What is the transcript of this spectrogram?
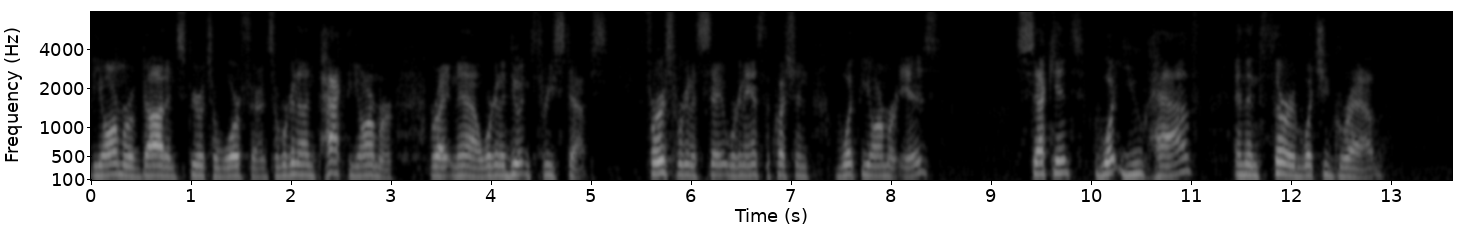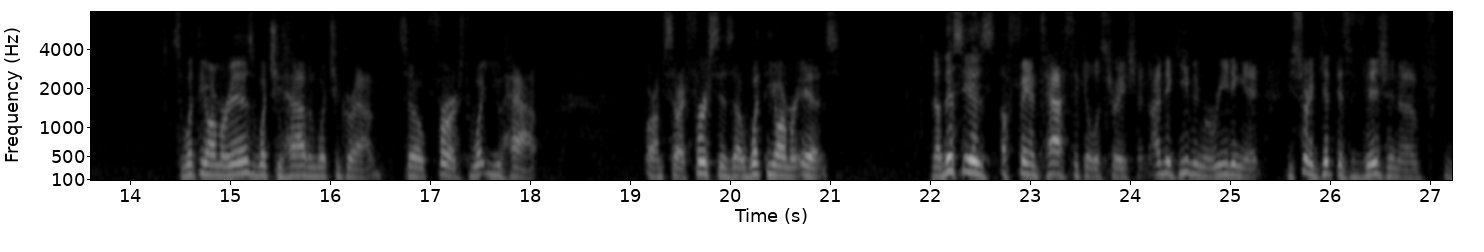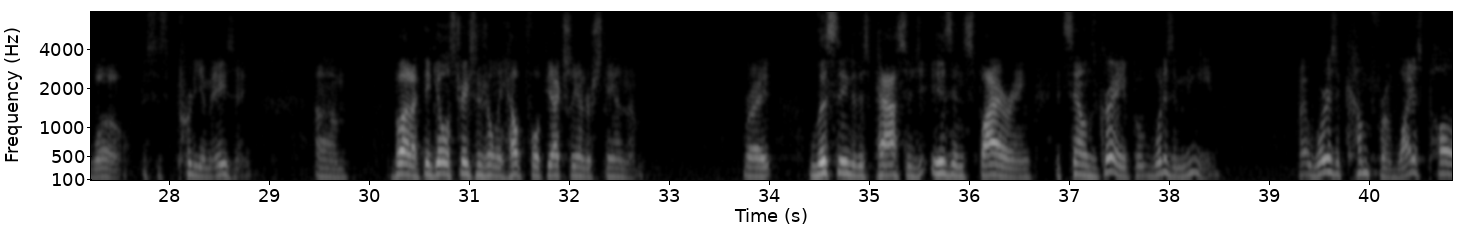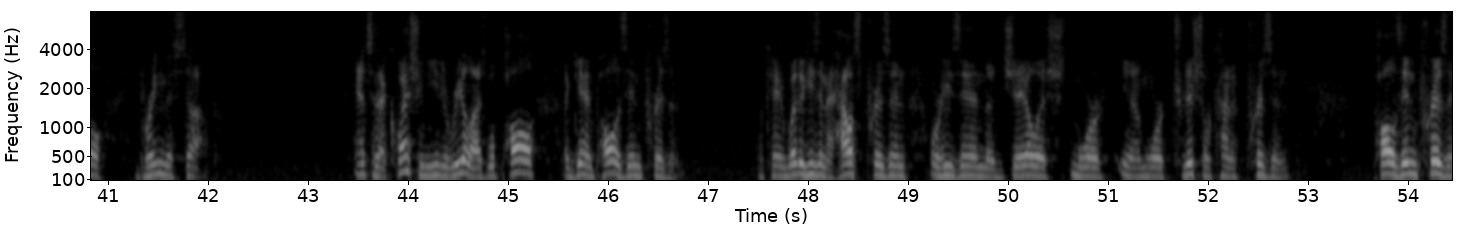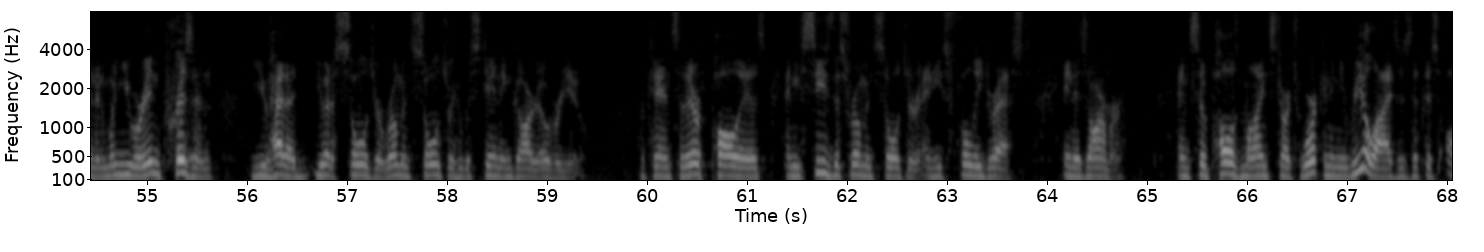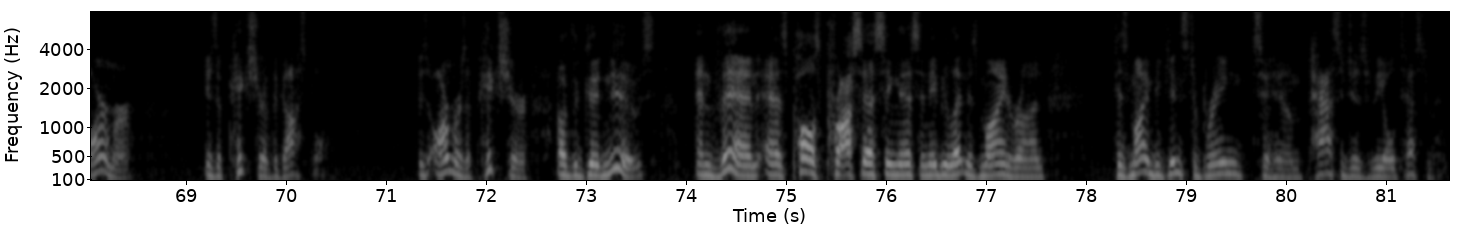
the armor of God in spiritual warfare. And so we're going to unpack the armor right now. We're going to do it in three steps. First, we're going to say, we're going to answer the question what the armor is. Second, what you have. And then third, what you grab. So, what the armor is, what you have, and what you grab. So, first, what you have. Or, I'm sorry, first is uh, what the armor is. Now, this is a fantastic illustration. I think even reading it, you sort of get this vision of, whoa, this is pretty amazing. Um, but I think illustrations are only helpful if you actually understand them, right? listening to this passage is inspiring. It sounds great, but what does it mean? Right? Where does it come from? Why does Paul bring this up? To Answer that question, you need to realize, well, Paul, again, Paul is in prison. Okay, whether he's in a house prison or he's in the jailish, more you know, more traditional kind of prison. Paul's in prison, and when you were in prison, you had a you had a soldier, a Roman soldier, who was standing guard over you. Okay, and so there Paul is, and he sees this Roman soldier, and he's fully dressed in his armor. And so Paul's mind starts working, and he realizes that this armor is a picture of the gospel. His armor is a picture of the good news. And then, as Paul's processing this and maybe letting his mind run, his mind begins to bring to him passages of the Old Testament.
